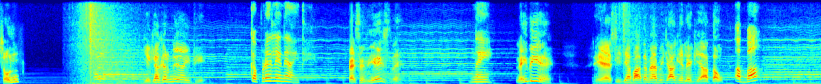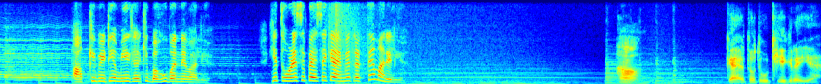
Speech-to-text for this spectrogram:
सुन। ये क्या करने आई थी? कपड़े लेने आई थी। पैसे दिए इसने? नहीं। नहीं दिए? ये ऐसी क्या बात है मैं भी जाके लेके आता हूँ। अब्बा आपकी बेटी अमीर घर की बहू बनने वाली है। ये थोड़े से पैसे की अहमियत रखते हैं हमारे लिए। हाँ कह तो तू ठीक रही है।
